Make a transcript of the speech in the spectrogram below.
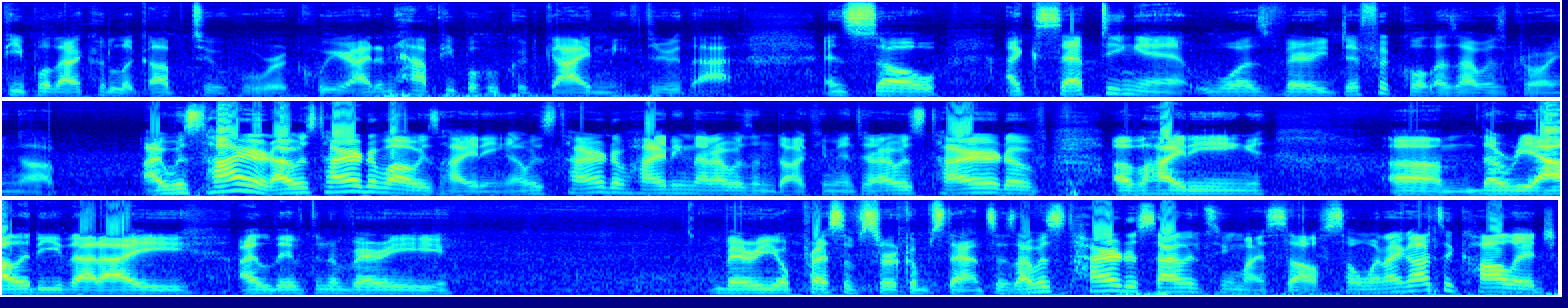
people that I could look up to who were queer. I didn't have people who could guide me through that. And so accepting it was very difficult as I was growing up. I was tired. I was tired of always hiding. I was tired of hiding that I was undocumented. I was tired of, of hiding um, the reality that I, I lived in a very very oppressive circumstances. I was tired of silencing myself. So when I got to college,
